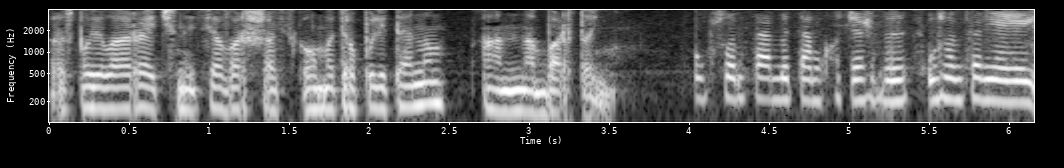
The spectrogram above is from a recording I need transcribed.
розповіла речниця Варшавського метрополітену Анна Бартонь. Uprzątamy tam chociażby urządzenia i...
